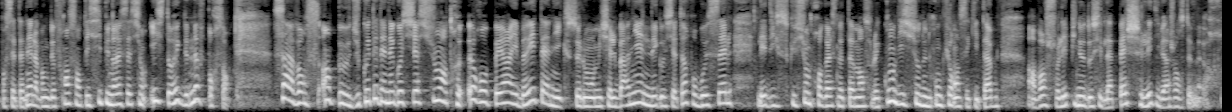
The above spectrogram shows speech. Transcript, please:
Pour cette année, la Banque de France anticipe une récession historique de 9%. Ça avance un peu du côté des négociations entre Européens et Britanniques. Selon Michel Barnier, le négociateur pour Bruxelles, les discussions progressent notamment sur les conditions d'une concurrence équitable. En revanche, sur l'épineux dossier de la pêche, les divergences demeurent.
